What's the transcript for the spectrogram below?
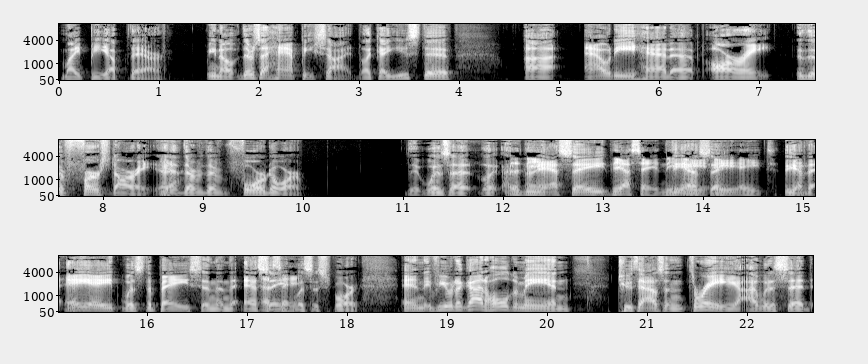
might be up there. You know, there's a happy side. Like I used to, uh, Audi had a R8, the first R8, Yeah. uh, the the four door. It was a, Uh, a the- S8. The S8 and the, The A8. Yeah, the A8 was the base, and then the S8, S8. was the sport. And if you would have got hold of me in 2003, I would have said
